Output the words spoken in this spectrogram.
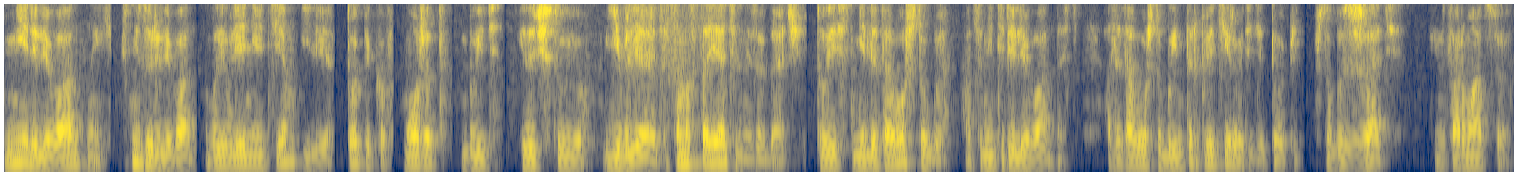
Нерелевантный, снизу релевант. Выявление тем или топиков может быть и зачастую является самостоятельной задачей. То есть не для того, чтобы оценить релевантность, а для того, чтобы интерпретировать эти топики, чтобы сжать информацию,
